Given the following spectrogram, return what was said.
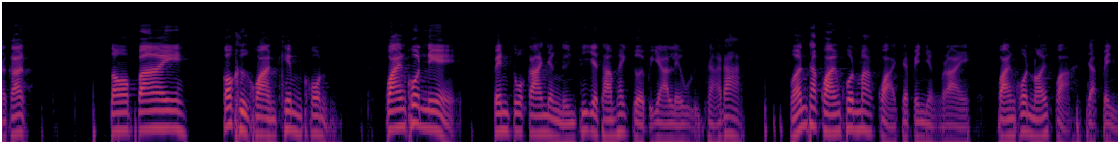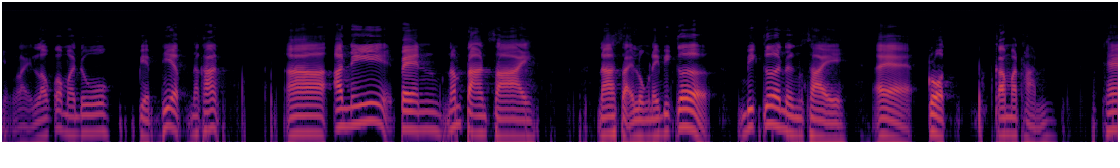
นะครับต่อไปก็คือความเข้มข้น ความข้นนี่เป็นตัวการอย่างหนึ่งที่จะทำให้เกิดปฏิกิริยาเร็วหรือช้าได้ เพราะฉะนั้นถ้าความข้นมากกว่าจะเป็นอย่างไร ความข้นน้อยกว่าจะเป็นอย่างไร เราก็มาดูเปรียบเทียบนะครับอ,อันนี้เป็นน้ำตาลทรายนะใส่ลงในบิ๊กเกอร์บิ๊กเกอร์หนึ่งใส่แอกรดกรรมฐานแค่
